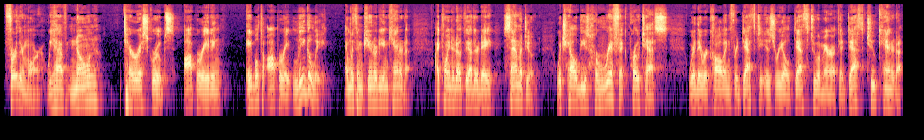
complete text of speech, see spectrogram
Furthermore, we have known terrorist groups operating, able to operate legally and with impunity in Canada. I pointed out the other day Samidoun, which held these horrific protests where they were calling for death to Israel, death to America, death to Canada.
